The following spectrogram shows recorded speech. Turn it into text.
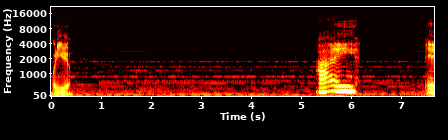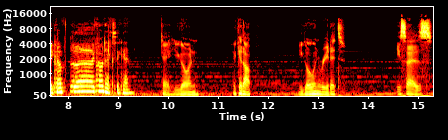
What do you do? I pick up the codex again. Okay, you go and pick it up. You go and read it. He says,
